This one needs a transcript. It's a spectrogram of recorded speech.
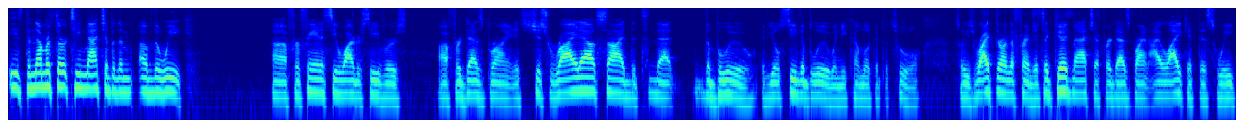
it's the number 13 matchup of the, of the week uh, for fantasy wide receivers uh, for Dez Bryant. It's just right outside the t- that the blue. If you'll see the blue when you come look at the tool, so he's right there on the fringe. It's a good matchup for Dez Bryant. I like it this week,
